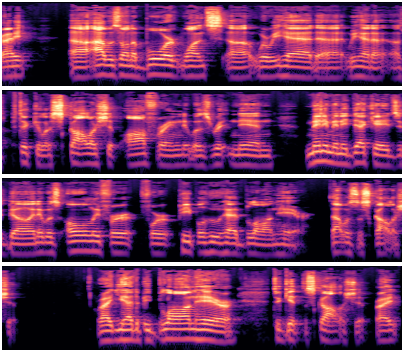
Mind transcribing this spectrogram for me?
right? Uh, I was on a board once uh, where we had uh, we had a, a, particular scholarship offering that was written in many many decades ago, and it was only for for people who had blonde hair. That was the scholarship, right? You had to be blonde hair to get the scholarship, right?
